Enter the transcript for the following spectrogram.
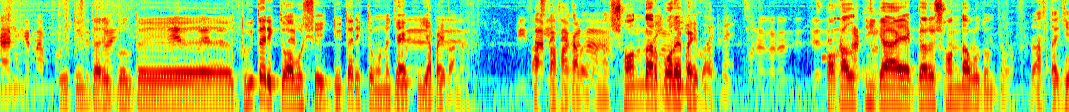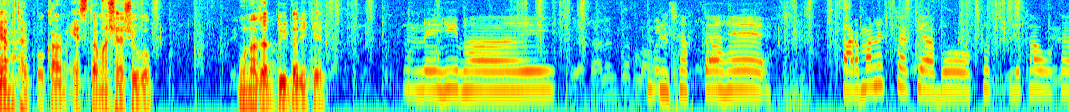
কালকে না দুই তিন তারিখ বলতে দুই তারিখ তো অবশ্যই দুই তারিখ তো মনে হয় যাই ইয়া পাইবা না রাস্তা ফাঁকা পাইবা না সন্ধ্যার পরে পাইবা মনে করেন যে- সকাল থেকে একবারে সন্ধ্যা পর্যন্ত রাস্তায় জ্যাম থাকবো কারণ এস্তেমা শেষ হইব মুনাজাত দুই তারিখে नहीं भाई मिल सकता है परमानेंट का क्या वो कुछ लिखा हुआ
